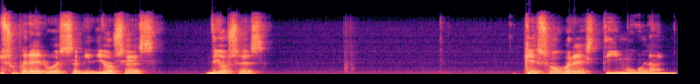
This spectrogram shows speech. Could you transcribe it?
superhéroes, semidioses, dioses, que sobreestimulan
